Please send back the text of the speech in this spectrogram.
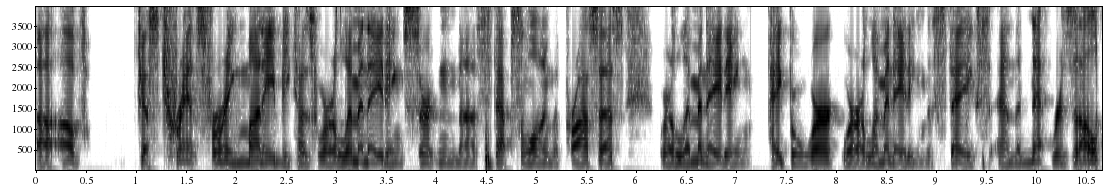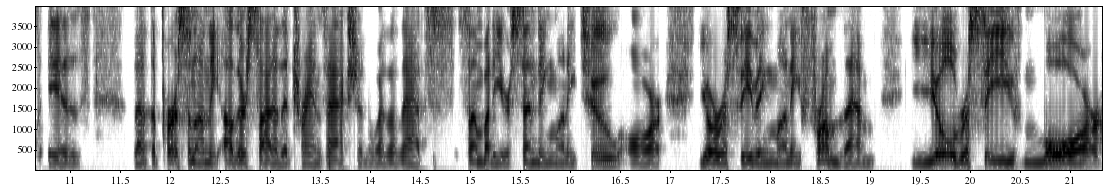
uh, of just transferring money because we're eliminating certain uh, steps along the process. We're eliminating paperwork, we're eliminating mistakes, and the net result is that the person on the other side of the transaction, whether that's somebody you're sending money to or you're receiving money from them, you'll receive more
